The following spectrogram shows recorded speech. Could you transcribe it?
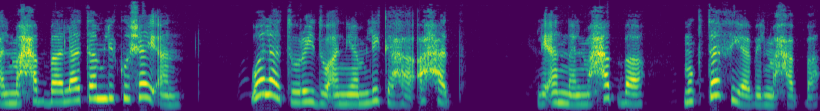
المحبة لا تملك شيئا ولا تريد أن يملكها أحد لأن المحبة مكتفية بالمحبة.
